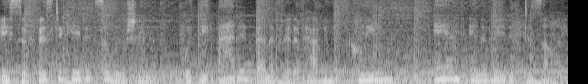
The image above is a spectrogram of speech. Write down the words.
A sophisticated solution with the added benefit of having a clean and innovative design,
